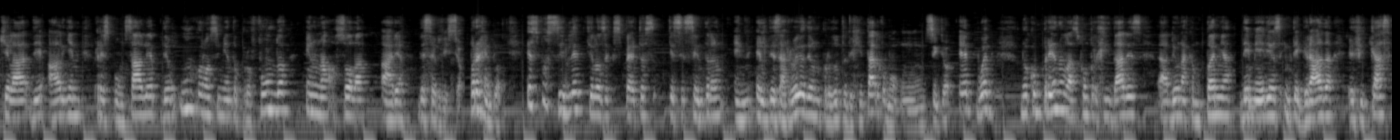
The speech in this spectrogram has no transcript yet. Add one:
que la de alguien responsable de un conocimiento profundo en una sola área de servicio. Por ejemplo, es posible que los expertos que se centran en el desarrollo de un producto digital como un sitio web no comprendan las complejidades uh, de una campaña de medios integrada, eficaz,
